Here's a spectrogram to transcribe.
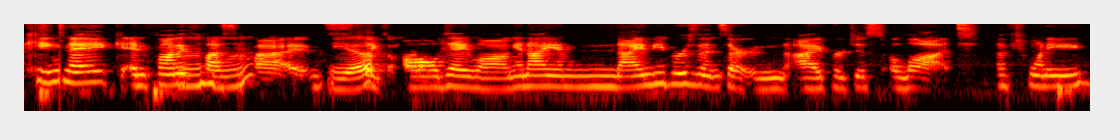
King Snake and Fauna mm-hmm. Classifieds, yeah, like all day long, and I am ninety percent certain I purchased a lot of twenty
